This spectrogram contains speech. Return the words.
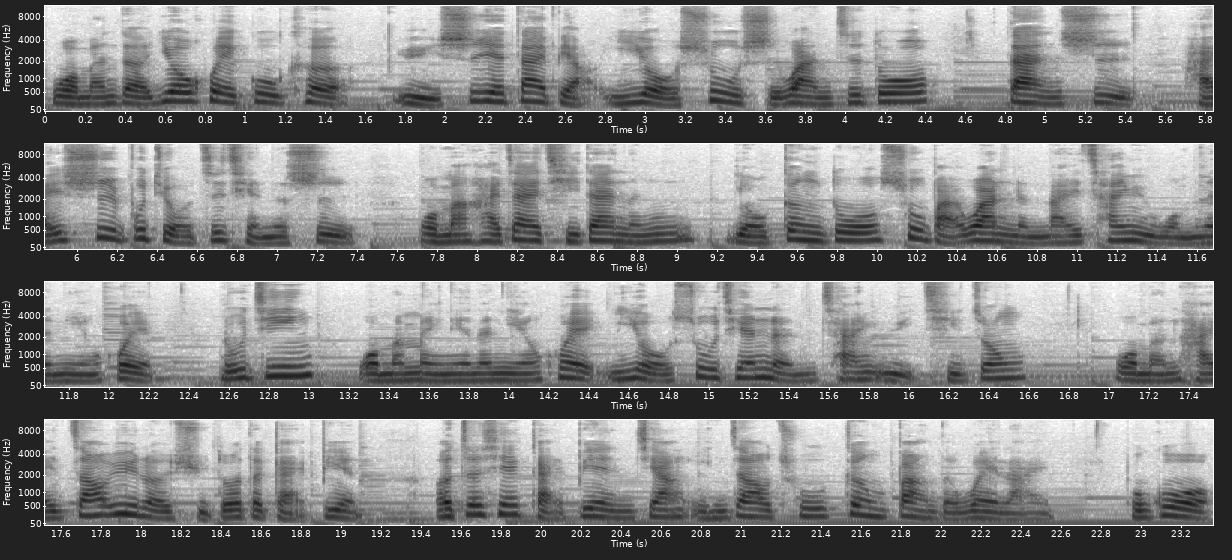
我们的优惠顾客与事业代表已有数十万之多，但是还是不久之前的事。我们还在期待能有更多数百万人来参与我们的年会。如今，我们每年的年会已有数千人参与其中。我们还遭遇了许多的改变，而这些改变将营造出更棒的未来。不过，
